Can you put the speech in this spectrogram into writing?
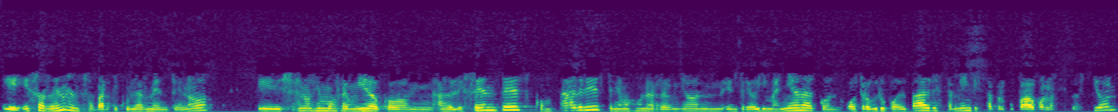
eh, esa ordenanza particularmente, ¿no? Eh, ya nos hemos reunido con adolescentes, con padres, tenemos una reunión entre hoy y mañana con otro grupo de padres también que está preocupado por la situación,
